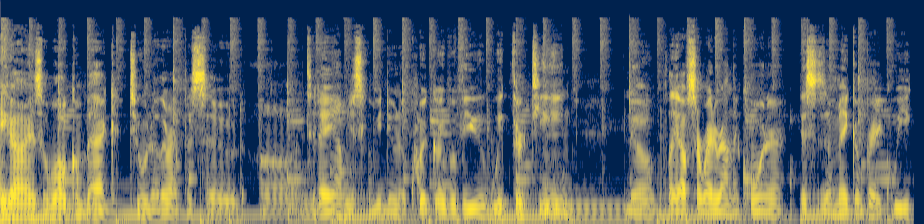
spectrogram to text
Hey guys, welcome back to another episode. Uh, today I'm just going to be doing a quick overview. Week 13, you know, playoffs are right around the corner. This is a make or break week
